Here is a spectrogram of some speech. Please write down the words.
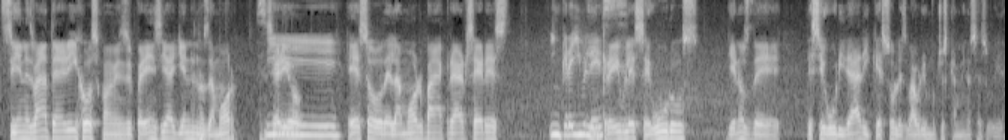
Si les van a tener hijos, con mi experiencia, llénenlos de amor. En serio, eso del amor van a crear seres increíbles. Increíbles, seguros, llenos de, seguridad y que eso les va a abrir muchos caminos en su vida.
